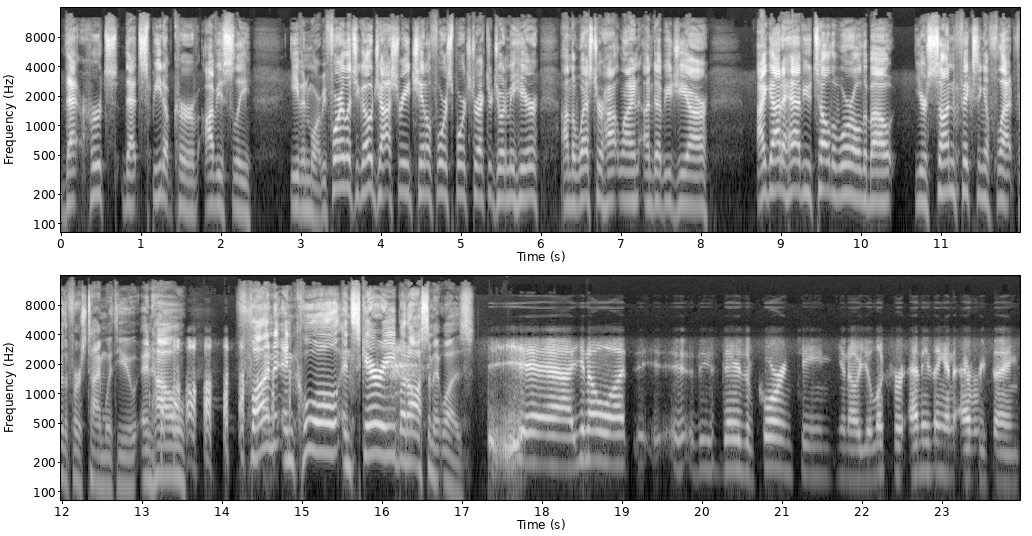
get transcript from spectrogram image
that hurts that speed up curve, obviously, even more. Before I let you go, Josh Reed, Channel 4 Sports Director, joining me here on the West Herr Hotline on WGR. I got to have you tell the world about your son fixing a flat for the first time with you and how fun and cool and scary but awesome it was. Yeah, you know what? These days of quarantine, you know, you look for anything and everything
